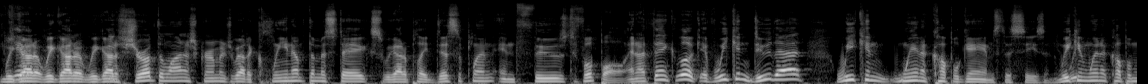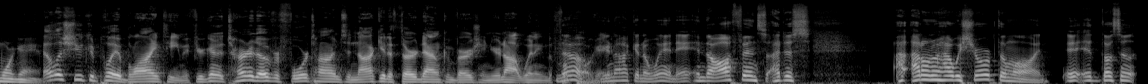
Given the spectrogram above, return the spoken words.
We got to we got to we got to shore up the line of scrimmage. We got to clean up the mistakes. We got to play disciplined, enthused football. And I think, look, if we can do that, we can win a couple games this season. We, can win a couple more games. LSU could play a blind team. If you're going to turn it over four times and not get a third down conversion, you're not winning the football No, game. you're not going to win. And the offense, I just, I, I don't know how we shore up the line. It, it doesn't,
